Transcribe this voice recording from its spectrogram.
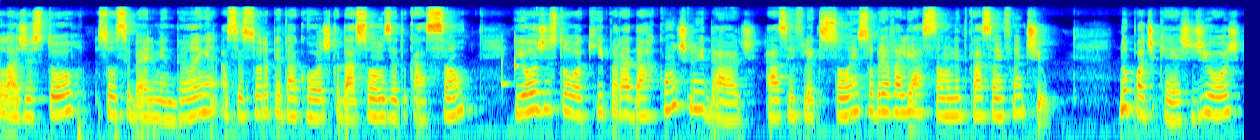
Olá, gestor. Sou Cibele Mendanha, assessora pedagógica da Somos Educação, e hoje estou aqui para dar continuidade às reflexões sobre avaliação na educação infantil. No podcast de hoje,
